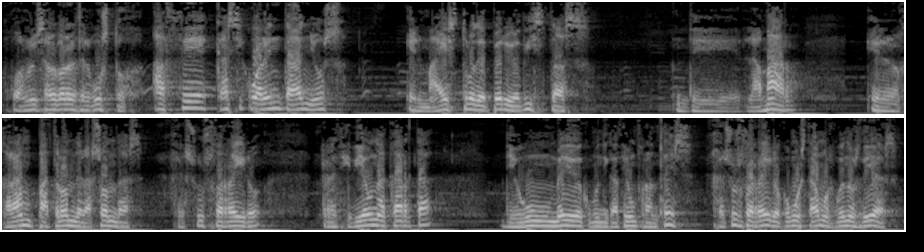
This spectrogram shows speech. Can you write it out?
Juan Luis Álvarez del Busto, hace casi 40 años el maestro de periodistas de la mar, el gran patrón de las ondas, Jesús Ferreiro, recibía una carta de un medio de comunicación francés. Jesús Ferreiro, ¿cómo estamos? Buenos días.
